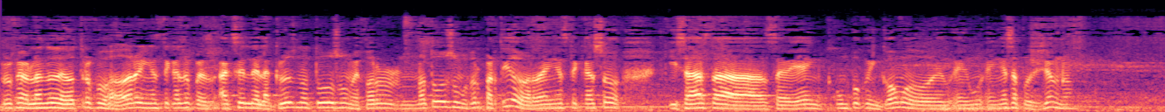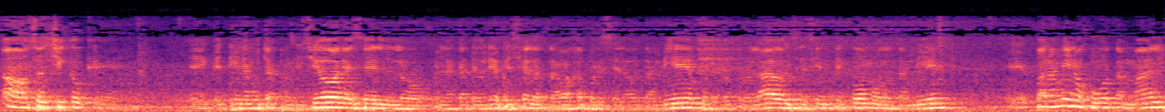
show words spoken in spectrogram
Profe, hablando de otro jugador, en este caso, pues Axel de la Cruz no tuvo su mejor, no tuvo su mejor partido, ¿verdad? En este caso, quizás hasta se veía un poco incómodo en, esa posición, ¿no? No, es un chico que, eh, que tiene muchas condiciones, él lo- en la categoría especial trabaja por ese lado también, por el otro lado, él se siente cómodo también. Eh, para mí no jugó tan mal,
